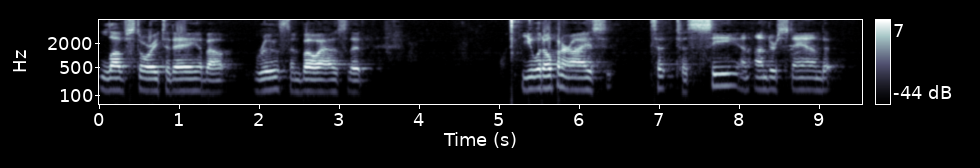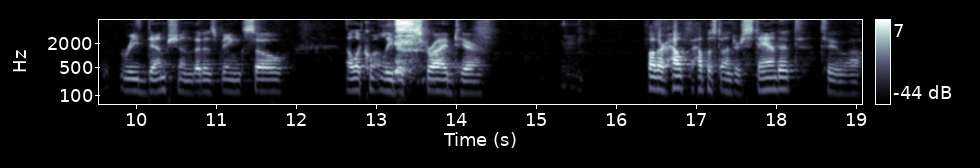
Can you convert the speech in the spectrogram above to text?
love story today about Ruth and Boaz, that you would open our eyes to, to see and understand redemption that is being so eloquently described here. Father, help, help us to understand it, to, uh,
